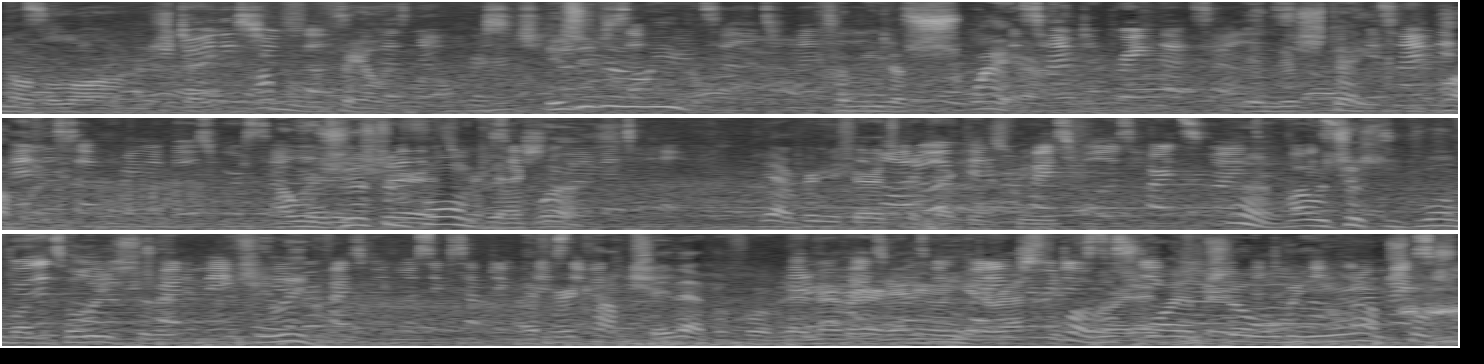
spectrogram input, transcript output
know the law in this state these street probably clubs fairly because well. Is it ever suffer in illegal silence from mental for me to swear It's time to break that silence. in this state It's time to public? end the suffering of those who are I was just informed that protection was. of mental health. Yeah, I'm pretty sure it's The motto protected Edinburgh High speech. School is hearts, minds, and Yeah, I was just informed by the police that it's illegal. High School the most accepting I've heard cops say that before, but I've never heard anyone get arrested Well, for that's it. why I'm I'm still over here and I'm still so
